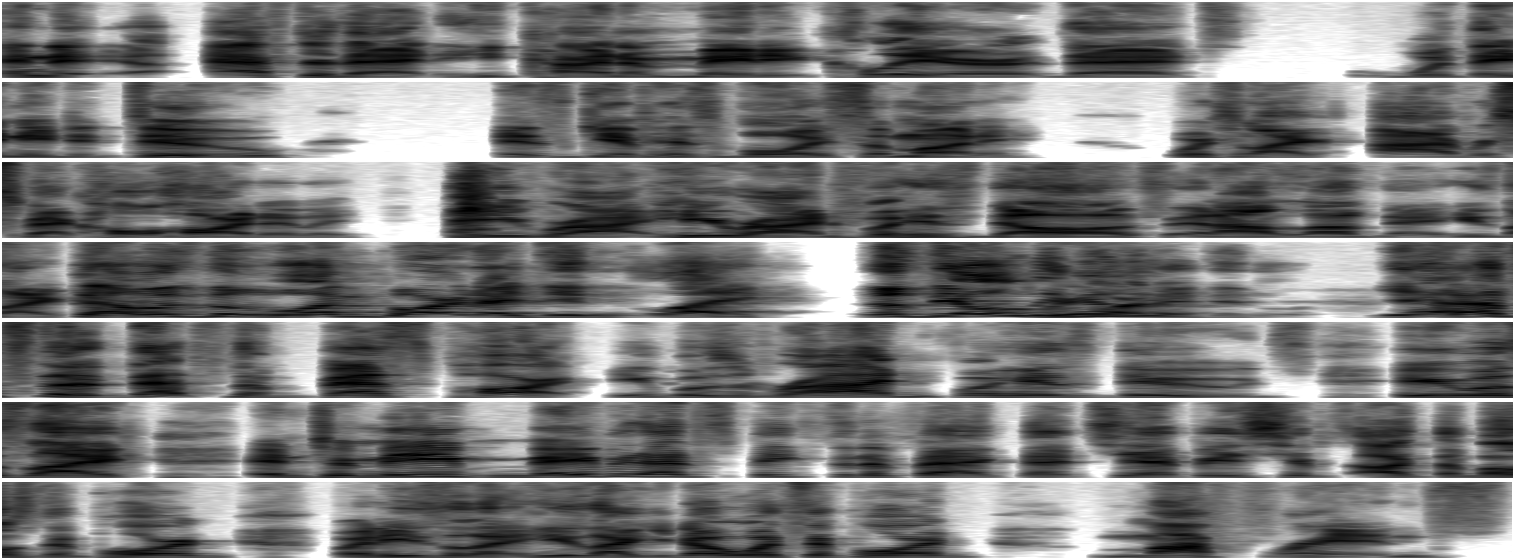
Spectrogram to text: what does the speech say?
And after that, he kind of made it clear that what they need to do is give his boys some money, which like I respect wholeheartedly. He ride he ride for his dogs, and I love that. He's like that was the one part I didn't like. That was the only really? part I didn't. Like. Yeah, that's the that's the best part. He was riding for his dudes. He was like, and to me, maybe that speaks to the fact that championships aren't the most important. But he's like, he's like, you know what's important? My friends,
